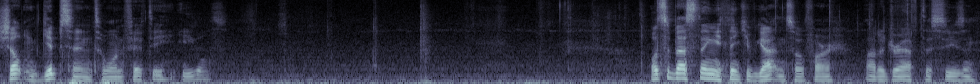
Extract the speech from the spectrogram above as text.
Shelton Gibson to 150, Eagles. What's the best thing you think you've gotten so far out of draft this season?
